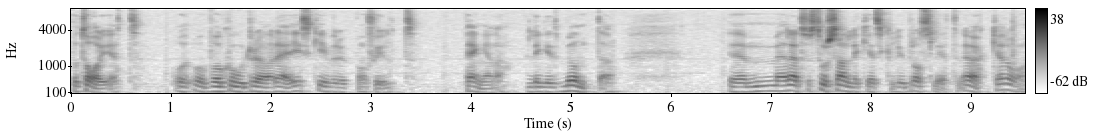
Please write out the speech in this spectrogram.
på torget och, och vad god rör ej skriver du på en skylt pengarna. Ligger buntar. Eh, med rätt så stor sannolikhet skulle ju brottsligheten öka då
